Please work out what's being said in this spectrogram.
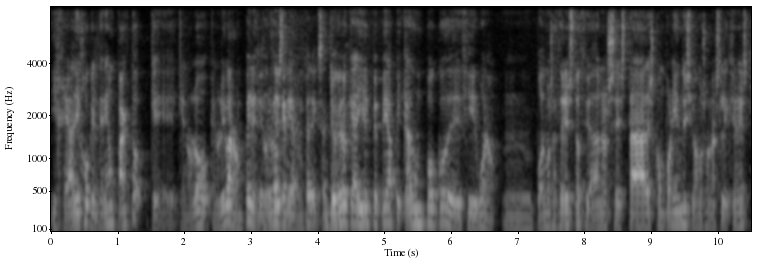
Igea dijo que él tenía un pacto que, que no, lo, que no lo iba a romper. que no lo quería romper, exacto. yo creo que ahí el PP ha pecado un poco de decir, bueno, mm, podemos hacer esto, Ciudadanos se está descomponiendo y si vamos a unas elecciones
